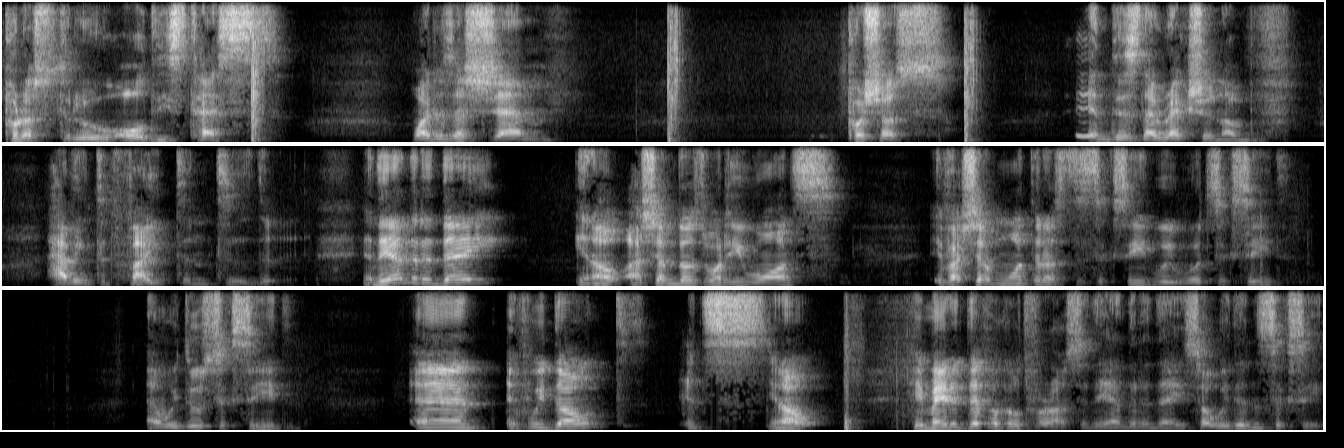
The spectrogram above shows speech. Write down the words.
put us through all these tests? Why does Hashem push us in this direction of having to fight and to? In the end of the day, you know, Hashem does what He wants. If Hashem wanted us to succeed, we would succeed, and we do succeed. And if we don't, it's you know, He made it difficult for us at the end of the day, so we didn't succeed.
